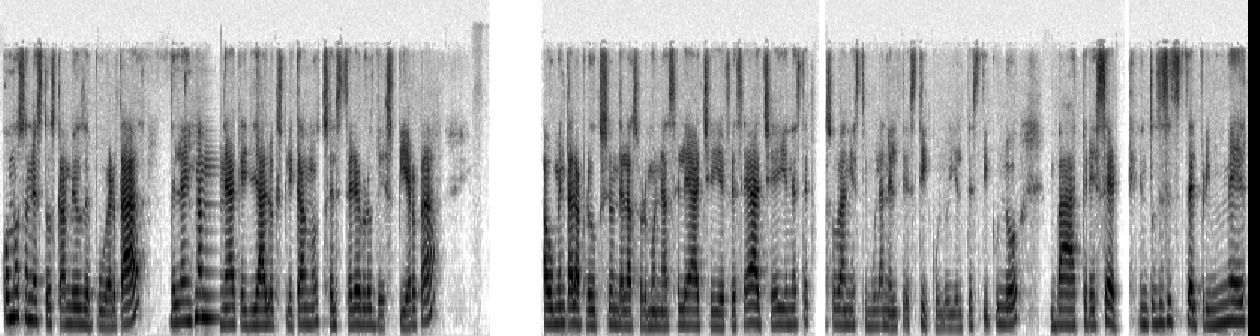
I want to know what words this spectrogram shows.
¿Cómo son estos cambios de pubertad? De la misma manera que ya lo explicamos, el cerebro despierta aumenta la producción de las hormonas LH y FSH y en este caso van y estimulan el testículo y el testículo va a crecer. Entonces este es el primer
